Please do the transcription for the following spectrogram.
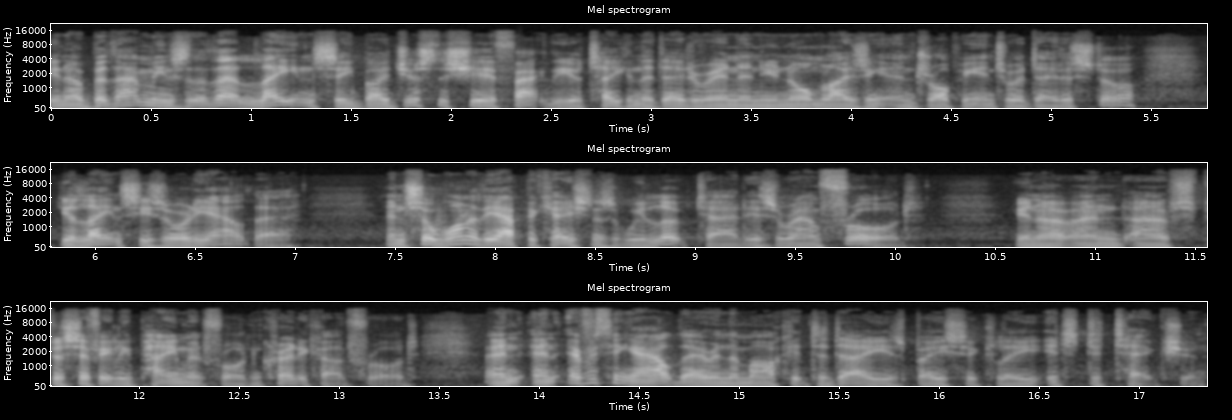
You know, but that means that that latency, by just the sheer fact that you're taking the data in and you're normalizing it and dropping it into a data store, your latency is already out there. And so one of the applications that we looked at is around fraud, you know, and uh, specifically payment fraud and credit card fraud. And, and everything out there in the market today is basically, it's detection.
